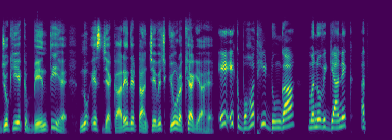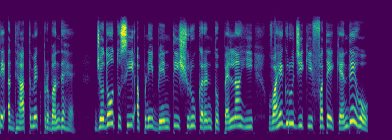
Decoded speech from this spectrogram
ਜੋ ਕਿ ਇੱਕ ਬੇਨਤੀ ਹੈ ਨੂੰ ਇਸ ਜੈਕਾਰੇ ਦੇ ਢਾਂਚੇ ਵਿੱਚ ਕਿਉਂ ਰੱਖਿਆ ਗਿਆ ਹੈ? ਇਹ ਇੱਕ ਬਹੁਤ ਹੀ ਡੂੰਗਾ ਮਨੋਵਿਗਿਆਨਿਕ ਅਤੇ ਅਧਿਆਤਮਿਕ ਪ੍ਰਬੰਧ ਹੈ। ਜਦੋਂ ਤੁਸੀਂ ਆਪਣੀ ਬੇਨਤੀ ਸ਼ੁਰੂ ਕਰਨ ਤੋਂ ਪਹਿਲਾਂ ਹੀ ਵਾਹਿਗੁਰੂ ਜੀ ਕੀ ਫਤਿਹ ਕਹਿੰਦੇ ਹੋ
